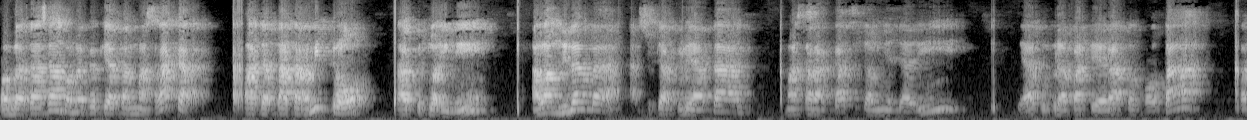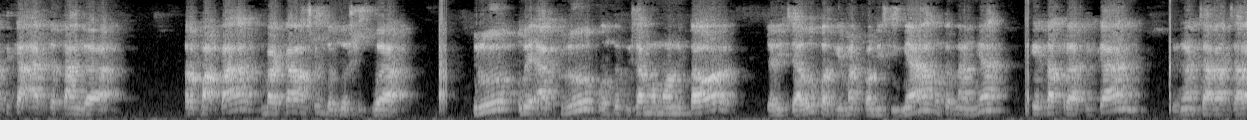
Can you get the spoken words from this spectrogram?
pembatasan kegiatan masyarakat pada tataran mikro tahap kedua ini, alhamdulillah Mbak sudah kelihatan masyarakat sudah menyadari ya beberapa daerah atau kota ketika ada tetangga terpapar mereka langsung bentuk sebuah grup WA grup untuk bisa memonitor dari jauh bagaimana kondisinya. Untuk nanya kita perhatikan dengan cara-cara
